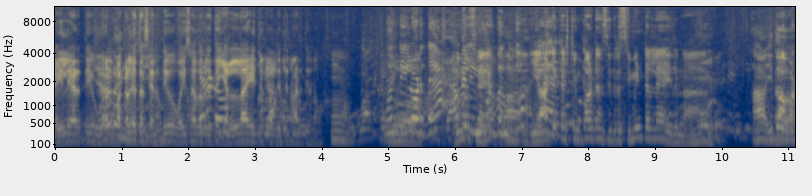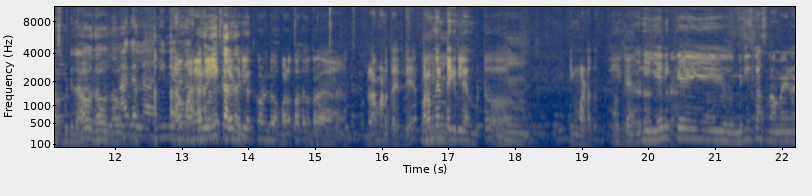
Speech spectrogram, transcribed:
ಡೈಲಿ ಆಡ್ತೀವಿ ಊರಲ್ಲಿ ಮಕ್ಕಳ ಜೊತೆ ಸೇರ್ತೀವಿ ವಯಸ್ಸಾದವ್ರ ಜೊತೆ ಎಲ್ಲಾ ಏಜ್ಗಳ ಜೊತೆನೂ ಆಡ್ತೀವಿ ನಾವು. ಒಂದು ಇಲ್ಲಿ ಹೊಡ್ದೆ ಆಮೇಲೆ ಇಲ್ಲಿ ಮೂರು ಬಂತು. ಈ ಆಟಕ್ಕೆ ಎಷ್ಟು ಇಂಪಾರ್ಟೆನ್ಸ್ ಇದ್ರೆ ಸಿಮೆಂಟ್ ಅಲ್ಲೇ ಇದನ್ನ ಮೂರು. ಹಾಂ ಇದು ಹೌದು ಹೌದು ಹೌದು. ಆಗಲ್ಲ ನೀವು ಅದು ಈ ಕಾಲದಲ್ಲಿ. ಎತ್ಕೊಂಡು ಬಳಪದಲ್ಲಿ ಡ್ರಾ ಮಾಡ್ತಾ ಇದ್ವಿ. ಪರ್ಮನೆಂಟ್ ಆಗಿರ್ಲಿ ಅಂದ್ಬಿಟ್ಟು ಹಿಂಗ್ ಮಾಡೋದು. ಓಕೆ ಇದು ಏನಕ್ಕೆ ಮಿಡಿಲ್ ಕ್ಲಾಸ್ ರಾಮಾಯಣ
